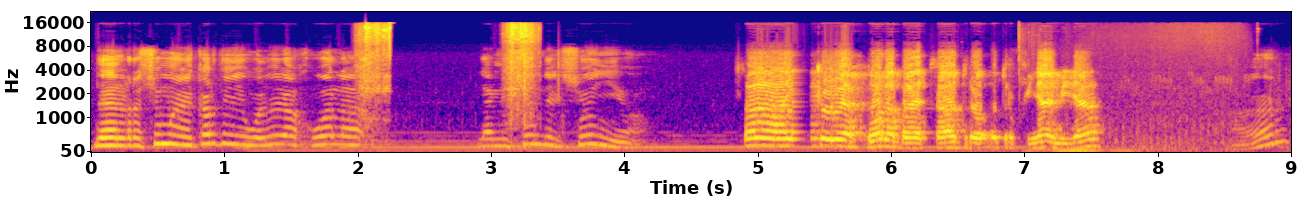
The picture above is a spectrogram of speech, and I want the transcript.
desde el resumen del cártel y volver a jugar la, la misión del sueño. Ah, hay que volver a jugarla para extraer otro, otro final, mirá. A ver.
